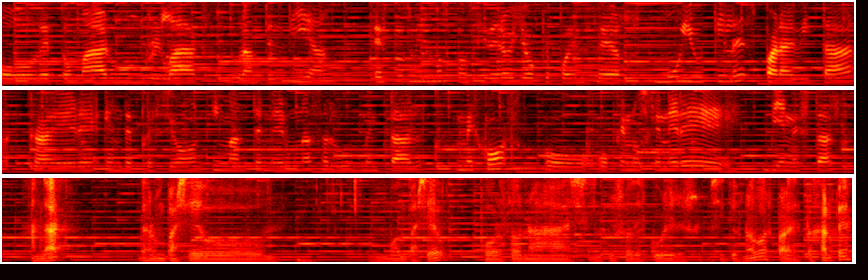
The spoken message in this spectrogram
o de tomar un relax durante el día. Estos mismos considero yo que pueden ser muy útiles para evitar caer en depresión y mantener una salud mental mejor o, o que nos genere bienestar. Andar, dar un paseo, un buen paseo por zonas, incluso descubrir sitios nuevos para despejarte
